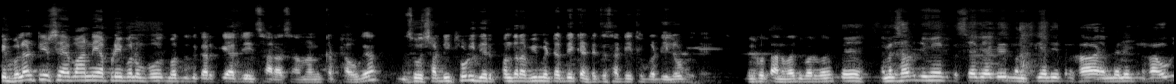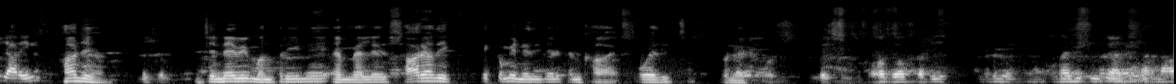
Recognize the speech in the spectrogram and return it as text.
ਤੇ ਵਲੰਟੀਅਰ ਸਹਿਬਾਨ ਨੇ ਆਪਣੇ ਵੱਲੋਂ ਬਹੁਤ ਮਦਦ ਕਰਕੇ ਅੱਜ ਇਹ ਸਾਰਾ ਸਾਮਾਨ ਇਕੱਠਾ ਹੋ ਗਿਆ। ਸੋ ਸਾਡੀ ਥੋੜੀ ਦੇਰ 15-20 ਮਿੰਟ ਅੱਧੇ ਘੰਟੇ ਤੇ ਸਾਡੀ ਇੱਥੋਂ ਗੱਡੀ ਲੋਡ ਹੋ ਜਾਏਗੀ। ਬਿਲਕੁਲ ਧੰਨਵਾਦ ਜੀ ਬਹੁਤ ਤੇ ਐਮਐਲਏ ਸਾਹਿਬ ਜਿਵੇਂ ਦੱਸਿਆ ਗਿਆ ਕਿ ਮੰਤਰੀਆਂ ਦੀ ਤਨਖਾਹ ਐਮਐਲਏ ਦੀ ਤਨਖਾਹ ਉਹ ਵੀ ਜਾ ਰਹੀ ਨਾ? ਹਾਂਜੀ ਹਾਂ। ਬਿਲਕੁਲ। ਜਿੰਨੇ ਵੀ ਮੰਤਰੀ ਨੇ ਐਮਐਲਏ ਸਾਰਿਆਂ ਦੀ ਇੱਕ- ਇੱਕ ਮਹੀਨੇ ਦੀ ਜਿਹੜੀ ਤਨਖਾਹ ਹੈ ਉਹ ਇਹਦੇ ਵਿੱਚ ਡੋਨੇਟ ਹੋ ਰਹੀ ਬਿਲਕੁਲ ਬਹੁਤ ਬਹੁਤ ਵੱਡੀ ਜੀ ਕਿਉਂਕਿ ਅੱਜ ਧਰਨਾ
